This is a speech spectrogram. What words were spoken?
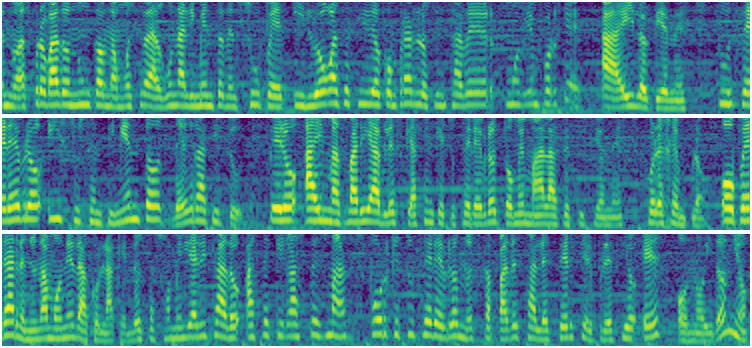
¿No has probado nunca una muestra de algún alimento en el súper y luego has decidido comprarlo sin saber muy bien por qué? Ahí lo tienes, tu cerebro y su sentimiento de gratitud. Pero hay más variables que hacen que tu cerebro tome mal las decisiones. Por ejemplo, operar en una moneda con la que no estás familiarizado hace que gastes más porque tu cerebro no es capaz de establecer si el precio es o no idóneo.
